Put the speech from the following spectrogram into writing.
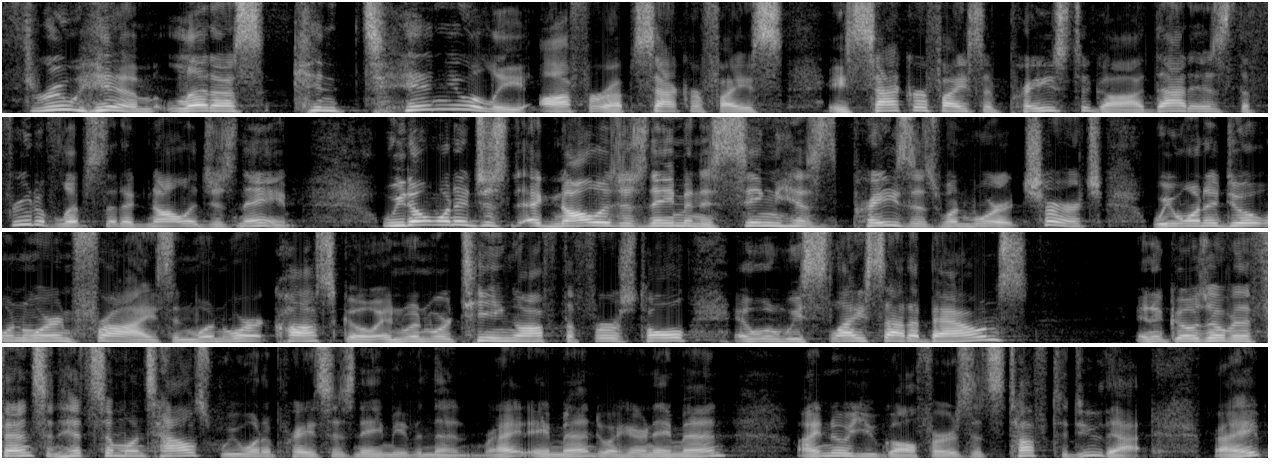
Through him, let us continually offer up sacrifice, a sacrifice of praise to God. That is the fruit of lips that acknowledge his name. We don't want to just acknowledge his name and sing his praises when we're at church. We want to do it when we're in Fry's and when we're at Costco and when we're teeing off the first hole and when we slice out of bounds and it goes over the fence and hits someone's house. We want to praise his name even then, right? Amen. Do I hear an amen? I know you golfers. It's tough to do that, right?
